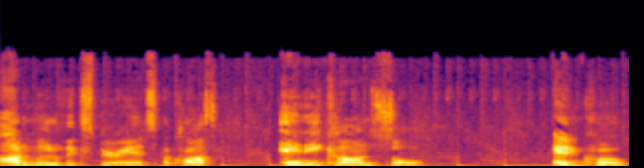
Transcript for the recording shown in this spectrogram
automotive experience across any console. End quote.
